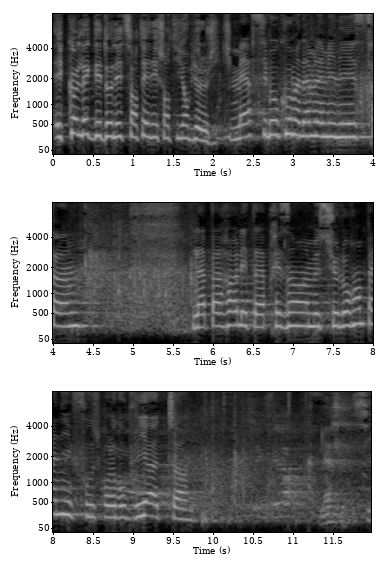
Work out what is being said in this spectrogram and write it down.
et collecte des données de santé et d'échantillons biologiques. Merci. Merci beaucoup, Madame la Ministre. La parole est à présent à Monsieur Laurent Panifous pour le groupe Lyotte. Merci,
